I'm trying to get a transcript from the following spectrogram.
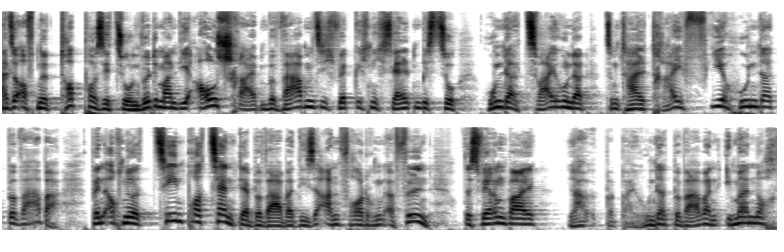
Also auf eine Top-Position würde man die ausschreiben, bewerben sich wirklich nicht selten bis zu 100, 200, zum Teil 300, 400 Bewerber. Wenn auch nur 10 Prozent der Bewerber diese Anforderungen erfüllen, das wären bei, ja, bei 100 Bewerbern immer noch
